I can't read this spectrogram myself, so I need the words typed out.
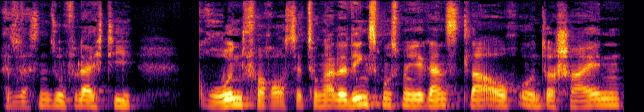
Also das sind so vielleicht die Grundvoraussetzungen. Allerdings muss man hier ganz klar auch unterscheiden.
